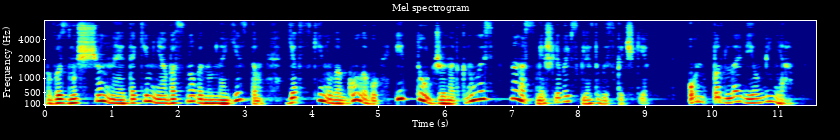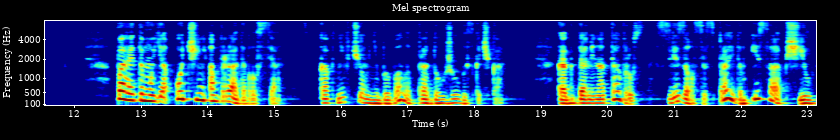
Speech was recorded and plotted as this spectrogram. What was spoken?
Возмущенная таким необоснованным наездом, я вскинула голову и тут же наткнулась на насмешливый взгляд выскочки. Он подловил меня. Поэтому я очень обрадовался. Как ни в чем не бывало, продолжил выскочка. Когда Минотаврус связался с Прайдом и сообщил,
